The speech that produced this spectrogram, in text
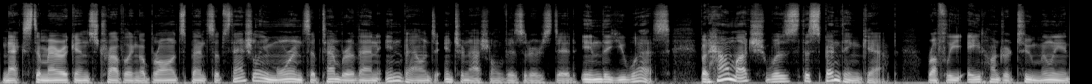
Next, Americans traveling abroad spent substantially more in September than inbound international visitors did in the U.S. But how much was the spending gap? Roughly $802 million,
